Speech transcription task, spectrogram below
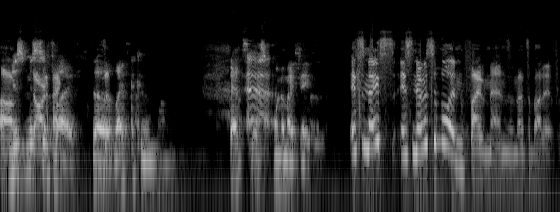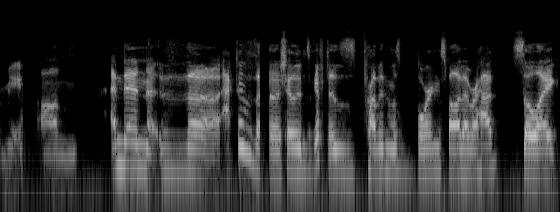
Um, Miss artifact Life, the, the- Life Cocoon one. That's that's Uh, one of my favorites. it's nice it's noticeable in five men's and that's about it for me um and then the active the Sheilun's gift is probably the most boring spell i've ever had so like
